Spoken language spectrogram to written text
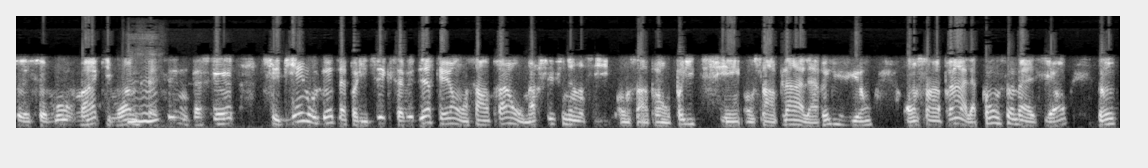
ce, mouvement qui, moi, me mm-hmm. fascine parce que c'est bien au-delà de la politique. Ça veut dire qu'on s'en prend au marché financier, on s'en prend aux politiciens, on s'en prend à la religion, on s'en prend à la consommation. Donc,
